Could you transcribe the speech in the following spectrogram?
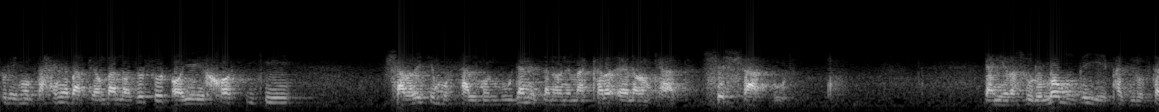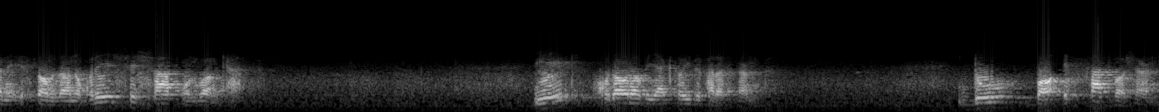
سوره ممتحنه بر پیامبر نازل شد آیه خاصی که شرایط مسلمان بودن زنان مکه را اعلام کرد. شش شرط بود. یعنی رسول الله موقع پذیرفتن اسلام زنان قریش شش شرط عنوان کرد. یک خدا را به یکتایی بپرستند. دو با افت باشند.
